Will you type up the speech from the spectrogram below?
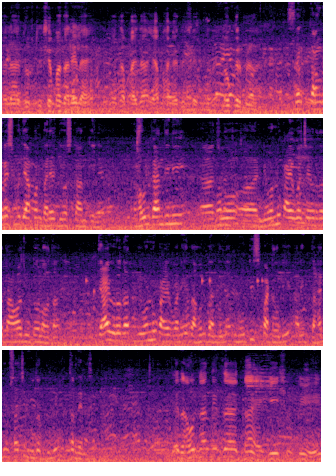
त्याला दृष्टिक्षेपात आलेला आहे. याचा फायदा या भागातील शेतकऱ्यांना लवकर मिळाला सर काँग्रेसमध्ये आपण बरेच दिवस काम केले. राहुल गांधींनी जो निवडणूक आयोगाच्या विरोधात आवाज उठवला होता त्या विरोधात निवडणूक आयोगाने राहुल गांधींना नोटीस पाठवली आणि दहा दिवसाची मुदत दिली उत्तर देण्यासाठी. ते राहुल गांधीचं काय आहे? की शेवटी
